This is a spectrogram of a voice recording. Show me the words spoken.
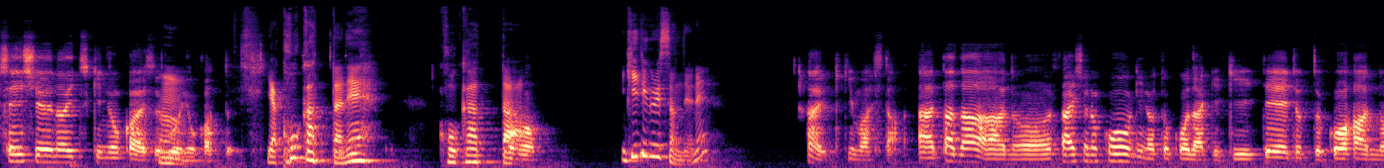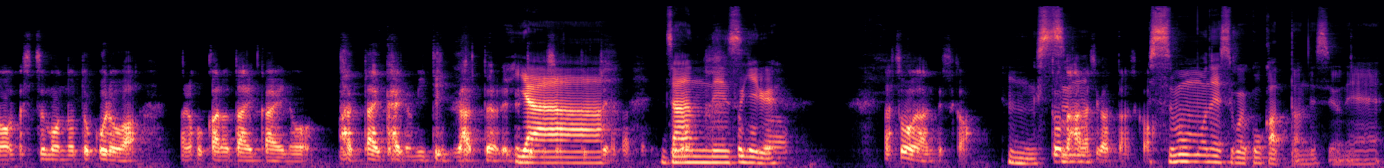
先週の五木の回すごい良かったです。いや、濃かったね。濃かっこた。の聞いてくれてたんだよね？はい、聞きました。あただ、あの、最初の講義のとこだけ聞いて、ちょっと後半の質問のところは、あの、他の大会の、ま あ大会のミーティングがあったので、いやー残念すぎる。。あ、そうなんですか。うん、質どんな問話があったんですか？質問もね、すごい濃かったんですよね。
